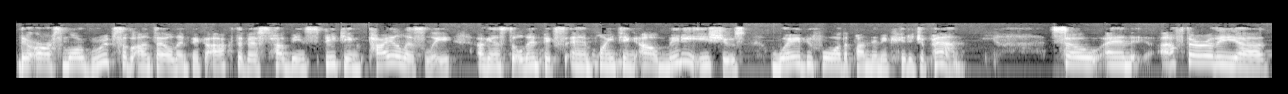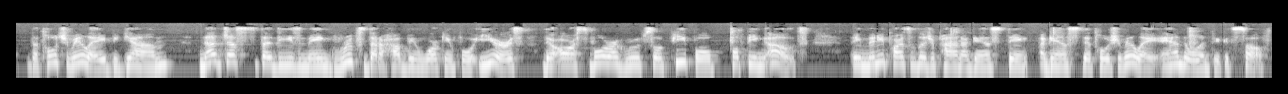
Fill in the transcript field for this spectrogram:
there are small groups of anti-Olympic activists have been speaking tirelessly against the Olympics and pointing out many issues way before the pandemic hit Japan. So, and after the uh, the torch relay began, not just the, these main groups that have been working for years, there are smaller groups of people popping out in many parts of the Japan against the, against the torch relay and the Olympic itself.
